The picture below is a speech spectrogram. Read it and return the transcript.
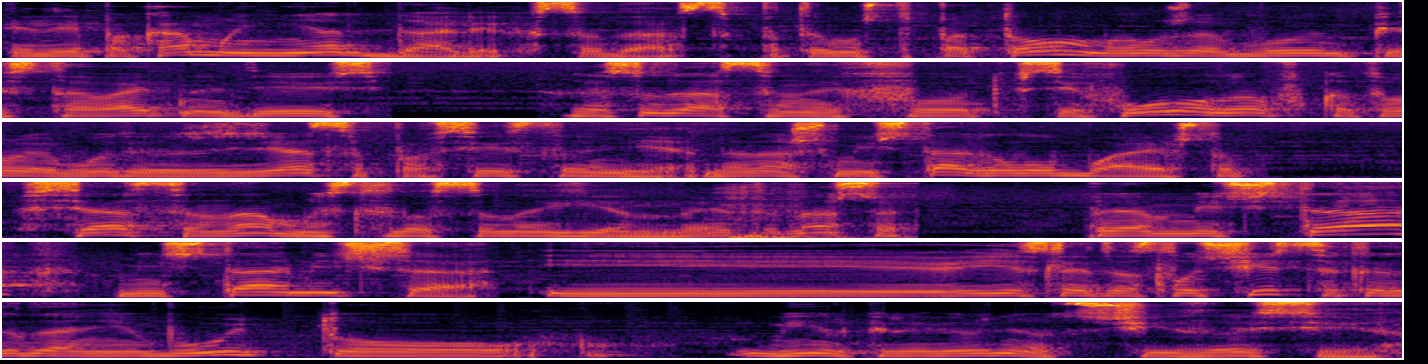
Или пока мы не отдали государству. Потому что потом мы уже будем пестовать, надеюсь, государственных вот психологов, которые будут разъезжаться по всей стране. Да, наша мечта голубая, чтобы вся страна мыслила саногенно. Это наша прям мечта, мечта, мечта. И если это случится когда-нибудь, то мир перевернется через Россию.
